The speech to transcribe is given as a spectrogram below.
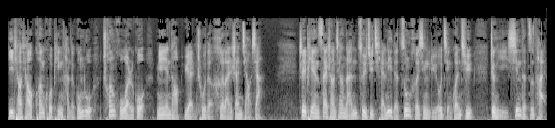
一条条宽阔平坦的公路穿湖而过，绵延到远处的贺兰山脚下。这片塞上江南最具潜力的综合性旅游景观区，正以新的姿态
